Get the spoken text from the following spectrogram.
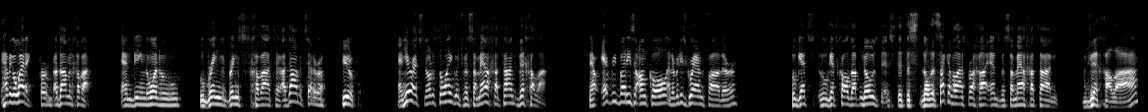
having a wedding for Adam and Chava, and being the one who who bring brings Chava to Adam, etc. Beautiful. And here it's notice the language, Mesameach Chatan Vichala. Now everybody's uncle and everybody's grandfather who gets who gets called up knows this that the no, the second to last bracha ends misameach chatan v'chala,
